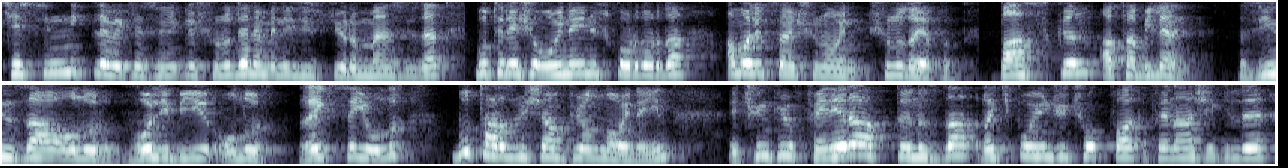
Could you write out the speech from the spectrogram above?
kesinlikle ve kesinlikle şunu denemenizi istiyorum ben sizden. Bu Thresh'i oynayın üst koridorda ama lütfen şunu oyn şunu da yapın. Baskın atabilen, Zinza olur, Volibear olur, Rexey olur. Bu tarz bir şampiyonla oynayın. E çünkü Fener'e attığınızda rakip oyuncuyu çok fena şekilde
